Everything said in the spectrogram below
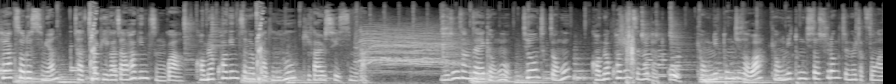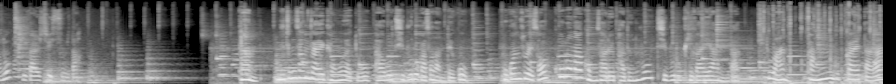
서약서를 쓰면 자차 귀가자 확인증과 검역 확인증을 받은 후 귀가할 수 있습니다. 무증상자의 경우 체온 측정 후 검역 확인증을 받고 격리 통지서와 격리 통지서 수령증을 작성한 후 귀가할 수 있습니다. 단 무증상자의 경우에도 바로 집으로 가선 안 되고 보건소에서 코로나 검사를 받은 후 집으로 귀가해야 합니다. 또한 방문 국가에 따라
